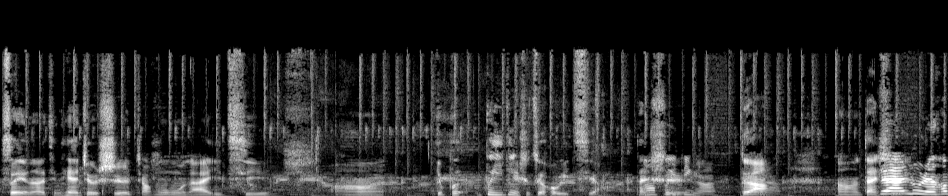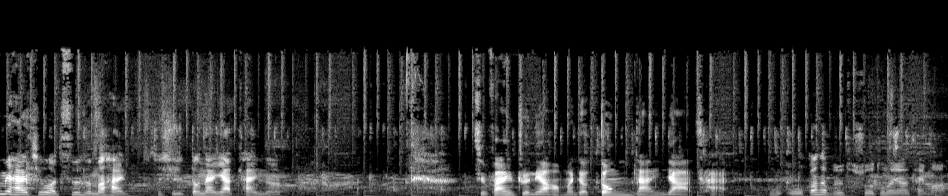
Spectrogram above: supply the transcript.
所以呢，今天就是找木木来一起，啊、呃，也不不一定是最后一期啊，但是、啊、不一定啊，对啊，嗯、呃，但是对啊，路人后面还请我吃什么海，就是东南亚菜呢？请发音准点好吗？叫东南亚菜。我我刚才不是说东南亚菜吗？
